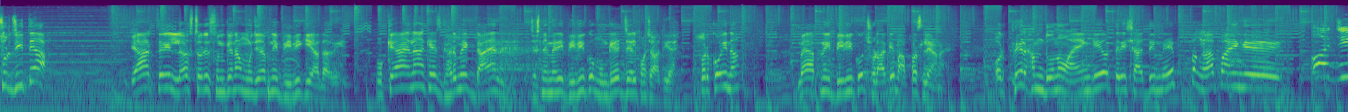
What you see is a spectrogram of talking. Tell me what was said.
सुरजीत्या यार तेरी लव स्टोरी सुन के ना मुझे अपनी बीवी की याद आ गई। वो क्या है ना कि इस घर में एक डायन है जिसने मेरी बीवी को मुंगेर जेल पहुँचा दिया है। पर कोई ना मैं अपनी बीवी को छुड़ा के वापस ले आना है। और फिर हम दोनों आएँगे और तेरी शादी में पंगड़ा पाएँगे। ओ जी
